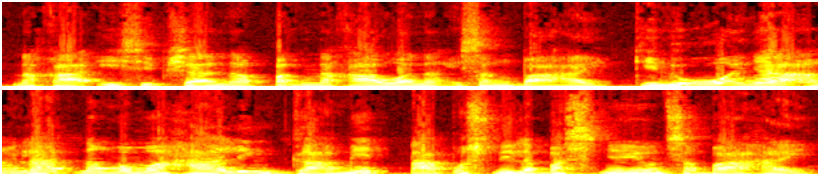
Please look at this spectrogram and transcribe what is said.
nakaisip siya na pagnakawa ng isang bahay. Kinuha niya ang lahat ng mamahaling gamit tapos nilabas niya yon sa bahay.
